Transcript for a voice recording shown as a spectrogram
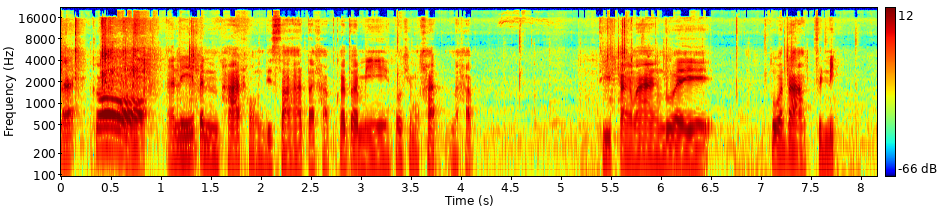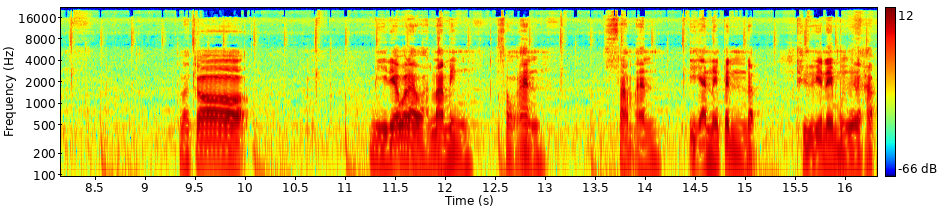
และก็อันนี้เป็นพาร์ทของดีซาร์นะครับ ก็จะมีตัวเข็มขัดนะครับ ที่แปลงร่างด้วยตัวดาบฟินิกซ์แล้วก็มีเรียกว่าอะไรวะรามิงสองอันสามอัน อีกอันหนึ่งเป็นแบบถือในมือนะครับ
